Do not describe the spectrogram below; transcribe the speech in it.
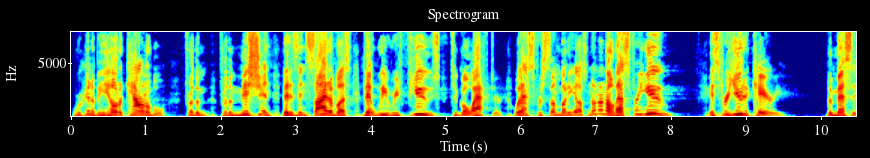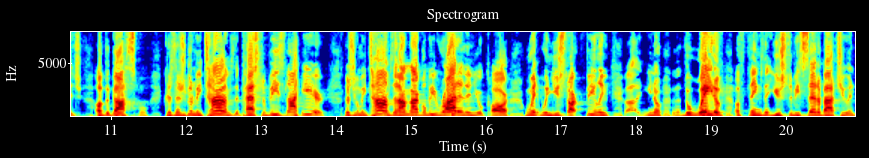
we're going to be held accountable for the, for the mission that is inside of us that we refuse to go after. Well, that's for somebody else. No, no, no, that's for you. It's for you to carry the message of the gospel. Because there's going to be times that Pastor B's not here. There's going to be times that I'm not going to be riding in your car when, when you start feeling, uh, you know, the weight of, of things that used to be said about you and,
